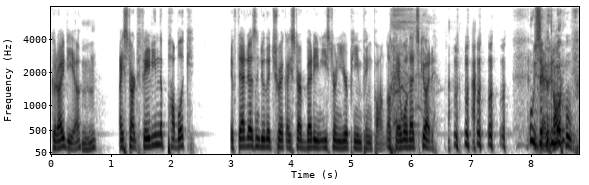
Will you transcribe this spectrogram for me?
Good idea. Mm-hmm. I start fading the public. If that doesn't do the trick, I start betting Eastern European ping pong. Okay, well, that's good. Who's a good Tony? move.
